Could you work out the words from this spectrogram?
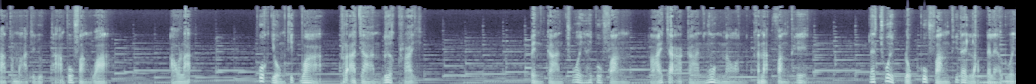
อาตมาจะหยุดถามผู้ฟังว่า เอาละ พวกโยมคิดว่าพระอาจารย์เลือกใคร เป็นการช่วยให้ผู้ฟังหายจากอาการง่วงนอนขณะฟังเทศ และช่วยปลุกผู้ฟังที่ได้หลับไปแล้วด้วย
